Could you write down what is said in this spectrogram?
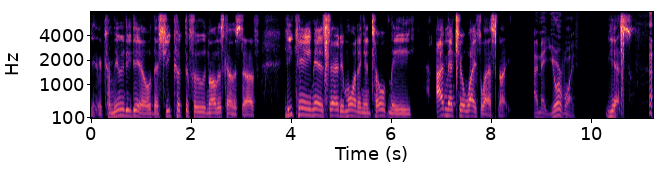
uh, community deal that she cooked the food and all this kind of stuff. He came in Saturday morning and told me, "I met your wife last night." I met your wife. Yes.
